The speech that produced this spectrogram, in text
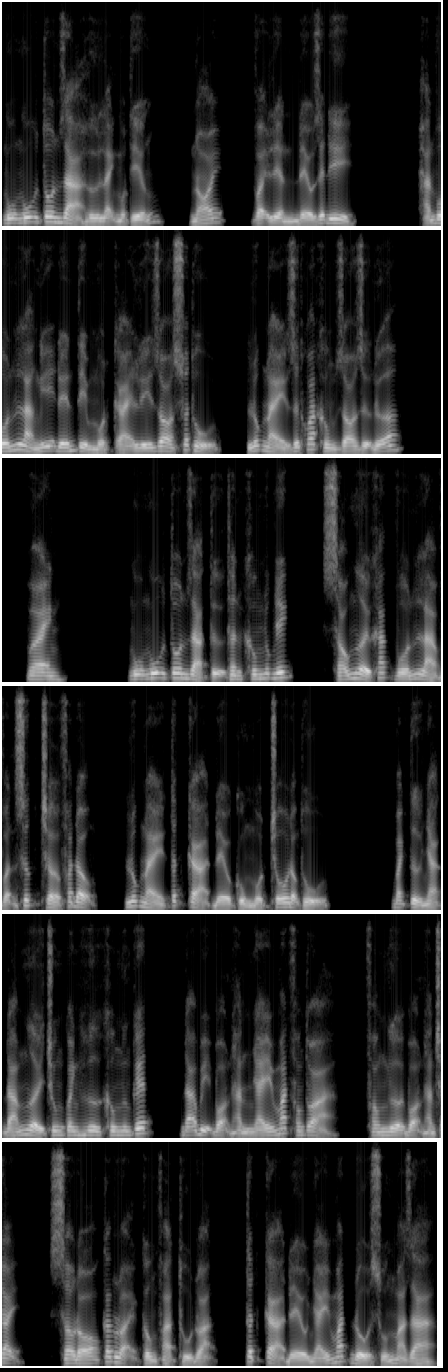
Ngũ ngũ tôn giả hừ lạnh một tiếng, nói, vậy liền đều giết đi. Hắn vốn là nghĩ đến tìm một cái lý do xuất thủ, lúc này dứt khoát không do dự nữa. Và anh, ngũ ngũ tôn giả tự thân không nhúc đích, sáu người khác vốn là vận sức chờ phát động, lúc này tất cả đều cùng một chỗ động thủ. Bạch tử nhạc đám người chung quanh hư không ngưng kết, đã bị bọn hắn nháy mắt phong tỏa, phòng ngừa bọn hắn chạy, sau đó các loại công phạt thủ đoạn, tất cả đều nháy mắt đổ xuống mà ra.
